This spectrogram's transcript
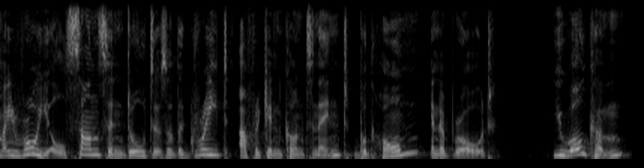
My royal sons and daughters of the great African continent, both home and abroad. You welcome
